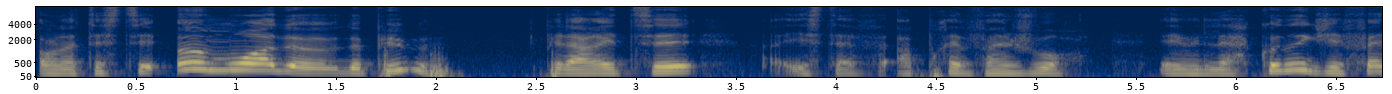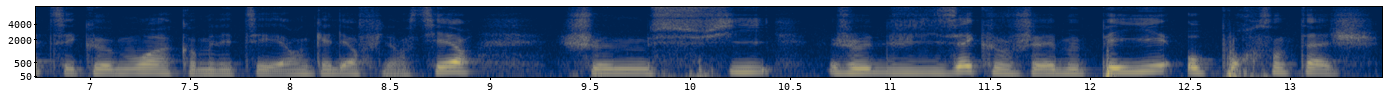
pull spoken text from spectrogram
on a testé un mois de, de pub. Puis elle a arrêté et c'était après 20 jours. Et la connerie que j'ai faite, c'est que moi, comme elle était en galère financière, je me suis, je lui disais que j'allais me payer au pourcentage.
